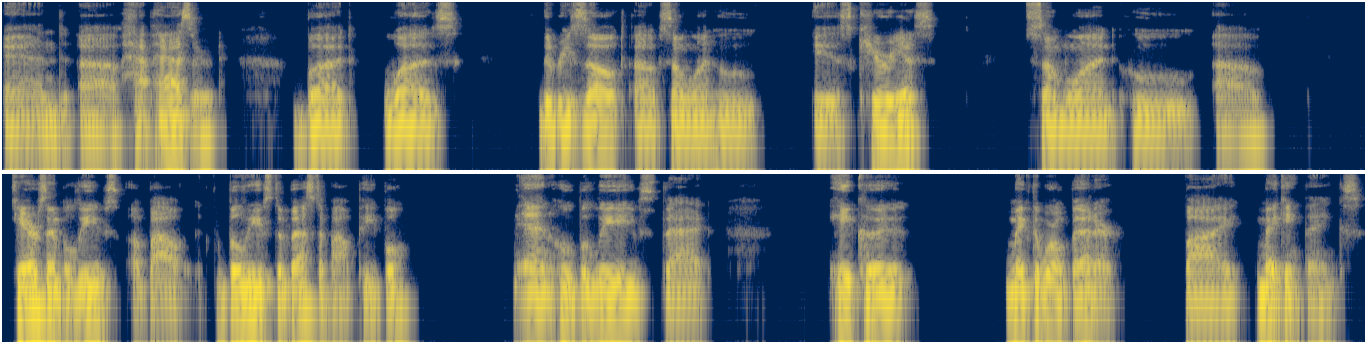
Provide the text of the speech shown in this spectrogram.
and uh, haphazard, but was the result of someone who is curious, someone who uh, cares and believes about believes the best about people, and who believes that he could make the world better by making things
